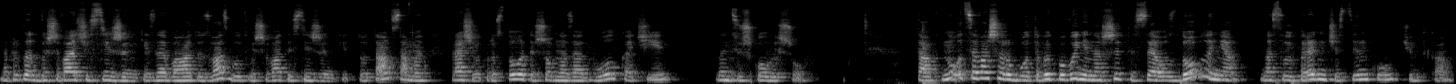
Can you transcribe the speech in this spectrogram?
Наприклад, вишиваючи сніжинки. Знаю, багато з вас будуть вишивати сніжинки, то там саме краще використовувати шов назад голка чи ланцюжковий шов. Так, ну це ваша робота. Ви повинні нашити все оздоблення на свою передню частинку чобітка.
